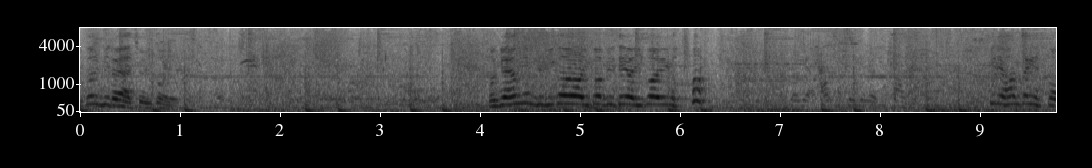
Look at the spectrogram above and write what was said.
이걸 밀어야죠 이걸. 저기요 형님들 이거 이거 미세요 이거 이거. 킬에 환장했어.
